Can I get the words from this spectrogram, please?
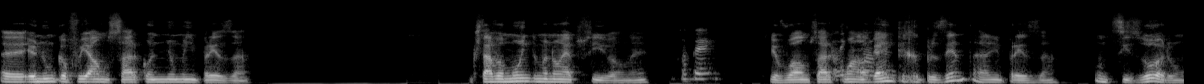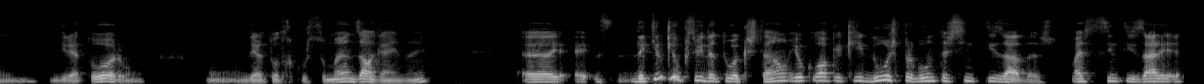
eh, eu nunca fui almoçar com nenhuma empresa. Gostava muito, mas não é possível, né? Ok. Eu vou almoçar e com alguém que representa a empresa, um decisor, um diretor, um, um diretor de recursos humanos, alguém, não é? Eh, eh, daquilo que eu percebi da tua questão, eu coloco aqui duas perguntas sintetizadas. Vai sintetizar eh,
